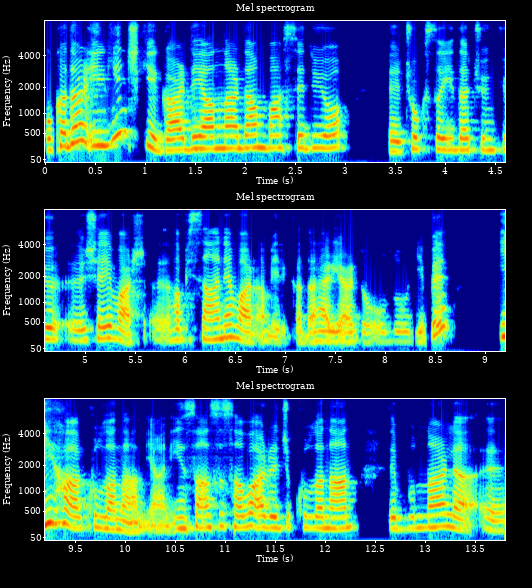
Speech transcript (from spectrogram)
O kadar ilginç ki gardiyanlardan bahsediyor. E, çok sayıda çünkü e, şey var, e, hapishane var Amerika'da her yerde olduğu gibi. İHA kullanan yani insansız hava aracı kullanan işte bunlarla e,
